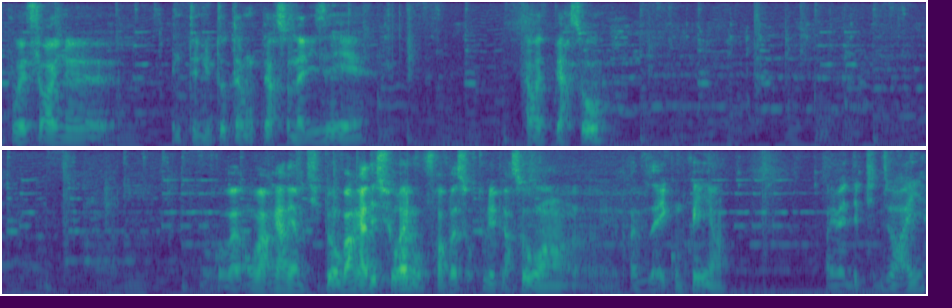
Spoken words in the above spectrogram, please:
Vous pouvez faire une, tenue totalement personnalisée à votre perso. Donc on va, on va regarder un petit peu, on va regarder sur elle, on ne fera pas sur tous les persos, hein. Après vous avez compris. Hein. On va y mettre des petites oreilles.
